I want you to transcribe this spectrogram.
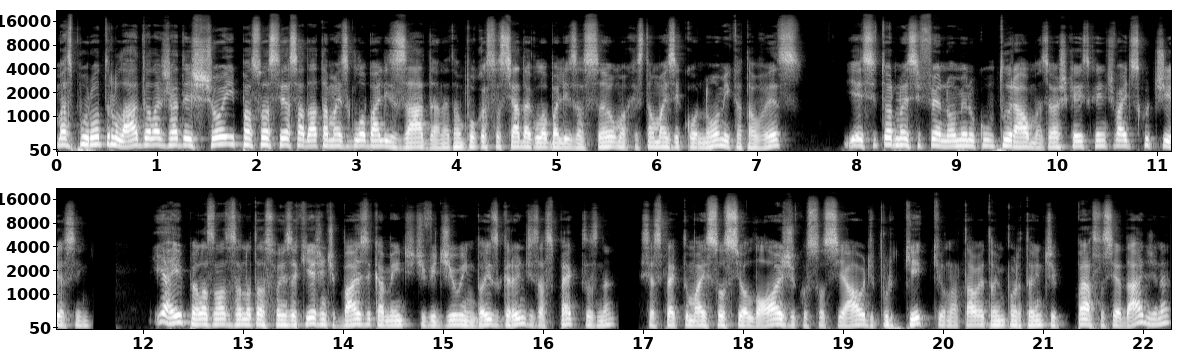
Mas por outro lado, ela já deixou e passou a ser essa data mais globalizada, né? Tá um pouco associada à globalização, uma questão mais econômica, talvez. E aí se tornou esse fenômeno cultural, mas eu acho que é isso que a gente vai discutir, assim. E aí, pelas nossas anotações aqui, a gente basicamente dividiu em dois grandes aspectos, né? Esse aspecto mais sociológico, social, de por que, que o Natal é tão importante para a sociedade, né?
